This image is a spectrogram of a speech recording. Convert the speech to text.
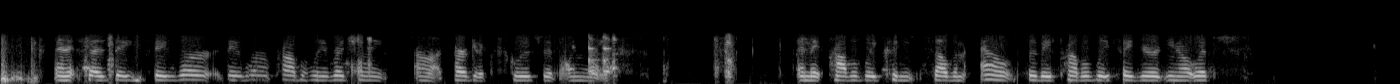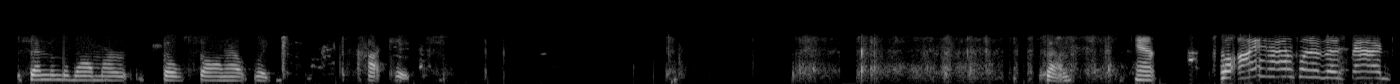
and it says they they were they were probably originally uh Target exclusive only, and they probably couldn't sell them out, so they probably figured, you know, let's send them to Walmart. They'll sell them out like hotcakes. So, Yeah. Well, I have one of those bags.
